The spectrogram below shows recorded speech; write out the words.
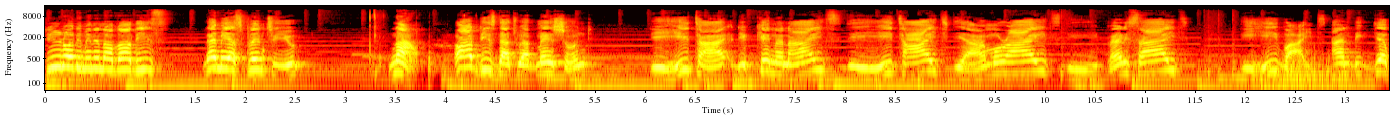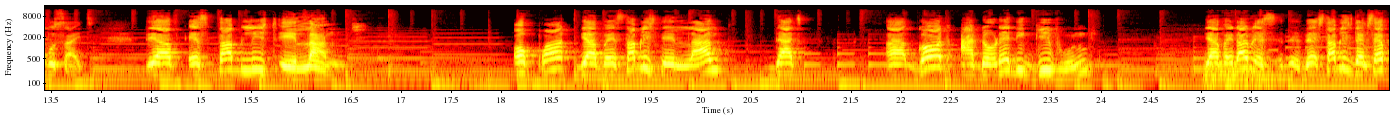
Do you know the meaning of all this? Let me explain to you. Now, all these that we have mentioned the Hittite, the Canaanites, the Hittites, the Amorites, the Perizzites, the Hivites, and the Jebusites, they have established a land. Upon they have established a land that uh, God had already given. They have established themselves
